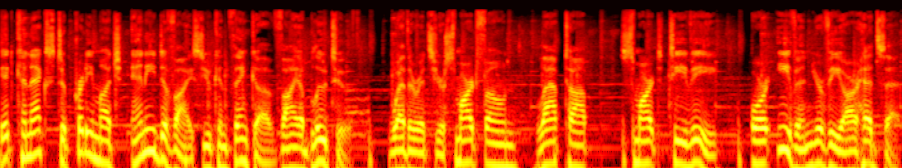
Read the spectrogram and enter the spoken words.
It connects to pretty much any device you can think of via Bluetooth, whether it's your smartphone, laptop, smart TV, or even your VR headset.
